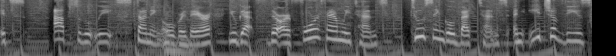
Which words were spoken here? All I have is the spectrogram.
It's absolutely stunning over there. You get there are four family tents, two single bed tents, and each of these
